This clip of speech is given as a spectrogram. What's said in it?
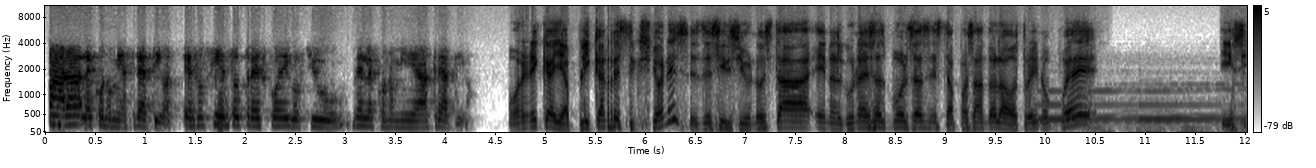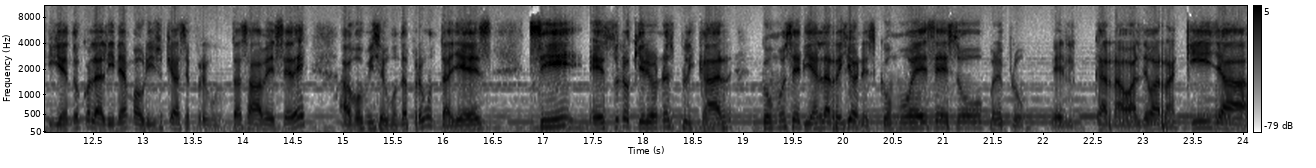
para la economía creativa, esos 103 códigos de la economía creativa. Mónica, ¿y aplican restricciones? Es decir, si uno está en alguna de esas bolsas, está pasando a la otra y no puede, y siguiendo con la línea de Mauricio que hace preguntas a ABCD, hago mi segunda pregunta y es si esto lo quiere uno explicar, ¿cómo serían las regiones? ¿Cómo es eso, por ejemplo, el carnaval de Barranquilla,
